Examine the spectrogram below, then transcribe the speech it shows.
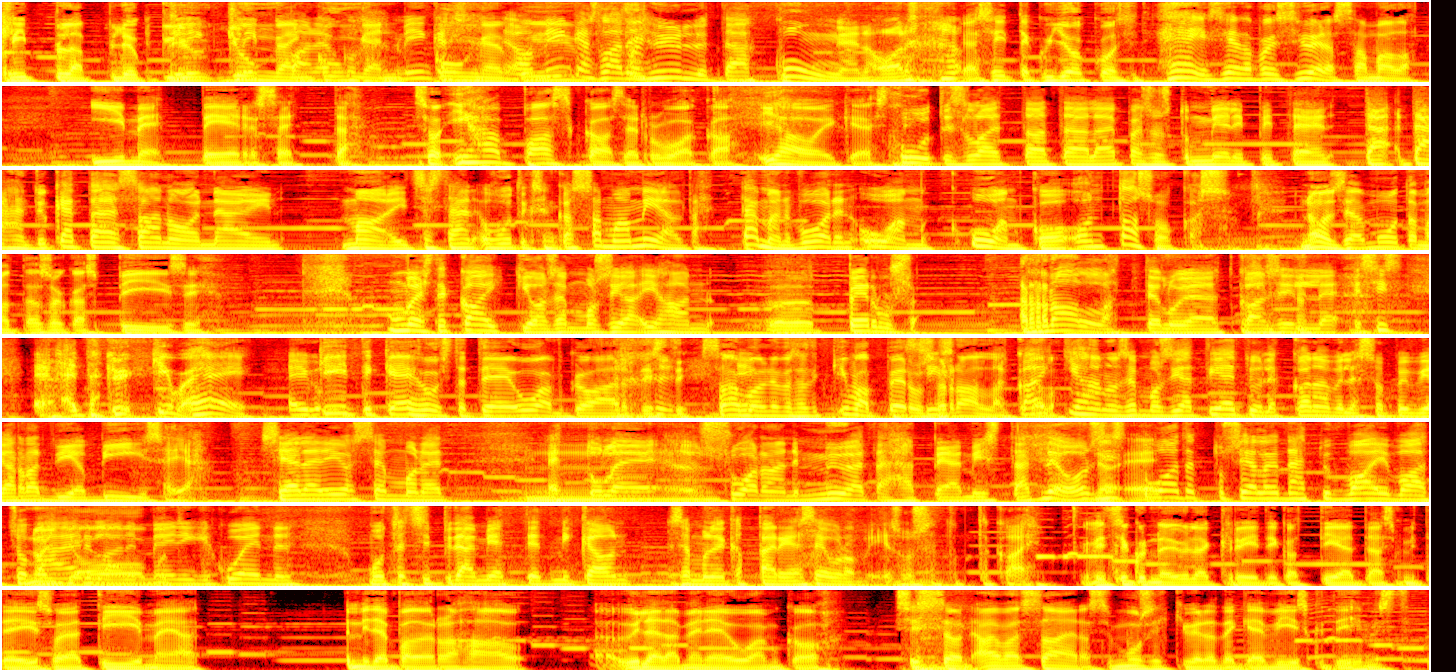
Klippilä, pluk, kli- jungen, kungen, minkäs, kungen. joo, minkälainen hylly tää kungen on? Ja sitten kun joku on sit, hei, sieltä voi syödä samalla. Ime persettä. Se on ihan paskaa se ruokaa. Ihan oikeesti. Huutis laittaa täällä epäsuostun mielipiteen. Tä, tähän tykätään sanoa näin. Mä oon itse asiassa Huutiksen kanssa samaa mieltä. Tämän vuoden UM, UMK on tasokas. No on siellä muutama tasokas biisi. Mun mielestä kaikki on semmosia ihan ö, perus rallatteluja, jotka on sille... siis, että, Ky- kiva, hei, Ei kiitti kehusta tee UMK-artisti. Samoin niin kiva perus siis rallattelu. kaikkihan on semmosia tietyille kanaville sopivia radiobiisejä. Siellä ei ole semmonen, että mm. et tulee suoranainen myötähäpeä mistään. Et Ne on no siis ei. tuotettu, siellä on nähty vaivaa, että se on No vähän joo, erilainen mut- meininki kuin ennen. Mutta sitten pitää miettiä, että mikä on semmoinen, joka pärjää seuraviisuissa totta kai. Vitsi, kun ne Yle-kriitikot tietäis, miten isoja tiimejä miten paljon rahaa Ylellä menee UMK. Siis se on aivan sairas, se musiikkivideo tekee 50 ihmistä.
